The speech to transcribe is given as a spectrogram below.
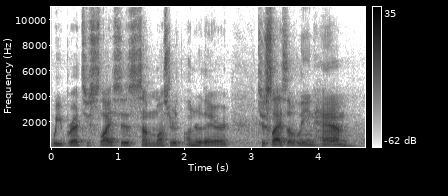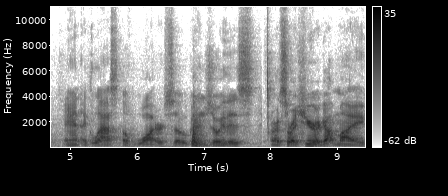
wheat bread, two slices, some mustard under there, two slices of lean ham, and a glass of water. So gonna enjoy this. All right, so right here I got my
